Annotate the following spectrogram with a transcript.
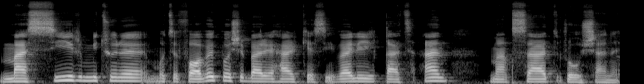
مسیر می‌تونه متفاوت باشه برای هر کسی ولی قطعا مقصد روشنه.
